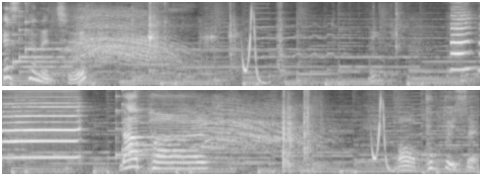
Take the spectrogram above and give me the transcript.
캐스터네츠 나팔 어 북도 있어요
